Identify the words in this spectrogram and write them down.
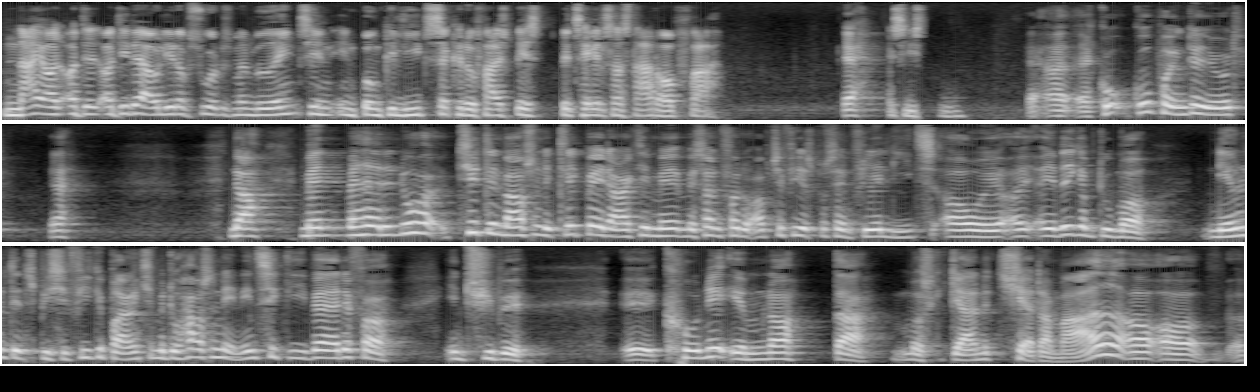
Nej, og, og, det, og det der er jo lidt absurd. Hvis man møder ind til en, en bunke leads, så kan det jo faktisk bedst betale sig at starte op fra. Ja. Sidste uge. Ja, ja god, god pointe i øvrigt. Ja. Nå, men hvad hedder det nu? Titlen var jo sådan lidt clickbait med, med sådan får du op til 80% flere leads, og, øh, og, og jeg ved ikke, om du må nævne den specifikke branche, men du har jo sådan en indsigt i, hvad er det for en type øh, kundeemner, der måske gerne chatter meget, og, og, og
